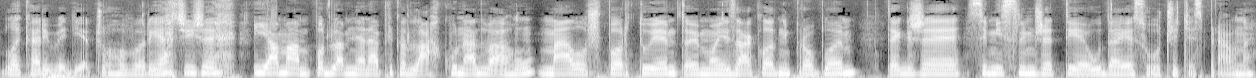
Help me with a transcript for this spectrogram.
lekári vedia, čo hovoria. Čiže ja mám mám podľa mňa napríklad ľahkú nadváhu, málo športujem, to je môj základný problém, takže si myslím, že tie údaje sú určite správne.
